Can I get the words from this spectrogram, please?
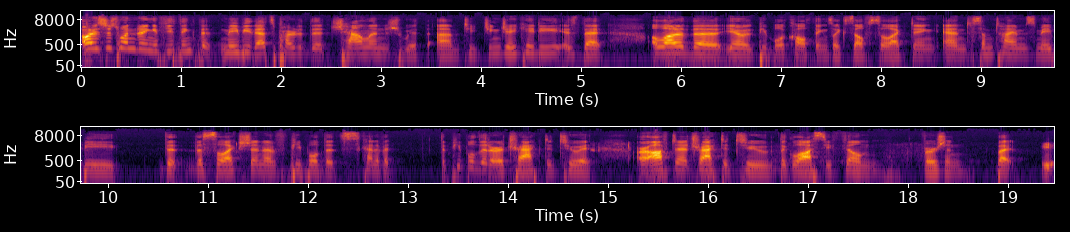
I was just wondering if you think that maybe that's part of the challenge with um, teaching JKD is that a lot of the you know people call things like self-selecting, and sometimes maybe the the selection of people that's kind of a the people that are attracted to it are often attracted to the glossy film version, but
